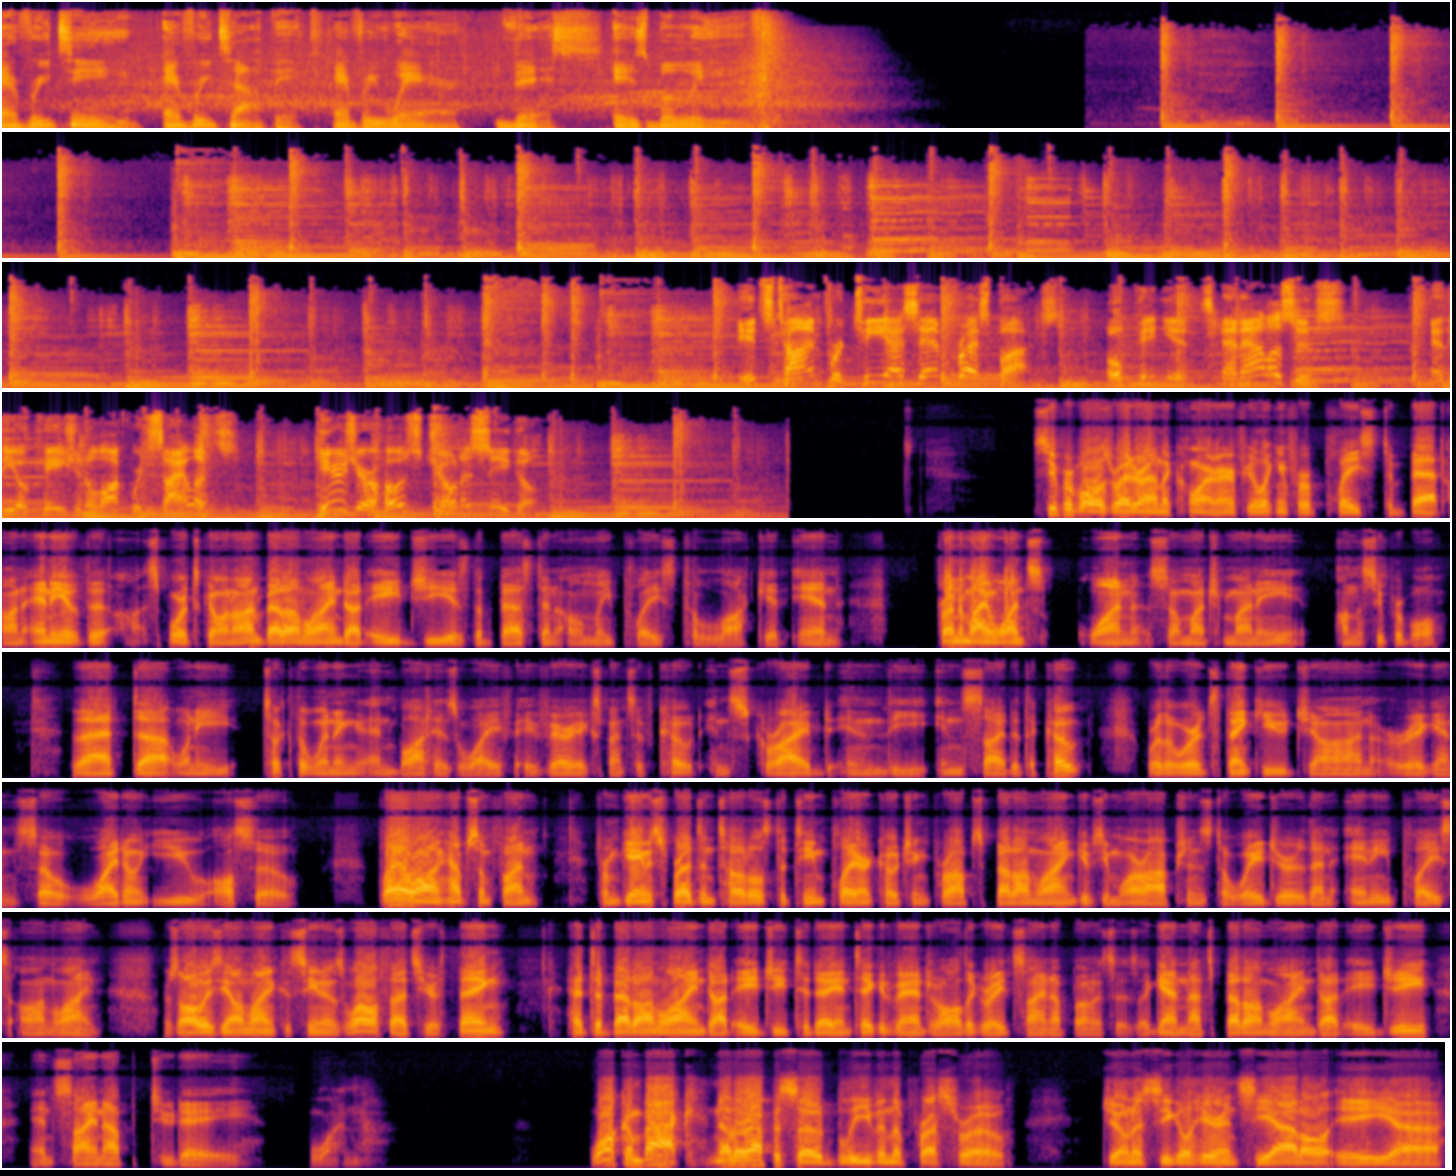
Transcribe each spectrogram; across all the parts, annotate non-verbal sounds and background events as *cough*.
Every team, every topic, everywhere. This is Believe. It's time for TSM Press Box. Opinions, analysis, and the occasional awkward silence. Here's your host, Jonas Siegel. Super Bowl is right around the corner. If you're looking for a place to bet on any of the sports going on, betonline.ag is the best and only place to lock it in. A friend of mine once won so much money on the Super Bowl that uh, when he took the winning and bought his wife a very expensive coat, inscribed in the inside of the coat were the words, Thank you, John Riggins. So why don't you also play along, have some fun? From game spreads and totals to team player and coaching props, BetOnline gives you more options to wager than any place online. There's always the online casino as well if that's your thing. Head to betonline.ag today and take advantage of all the great sign up bonuses. Again, that's betonline.ag and sign up today. One. Welcome back. Another episode, Believe in the Press Row. Jonas Siegel here in Seattle. A uh,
